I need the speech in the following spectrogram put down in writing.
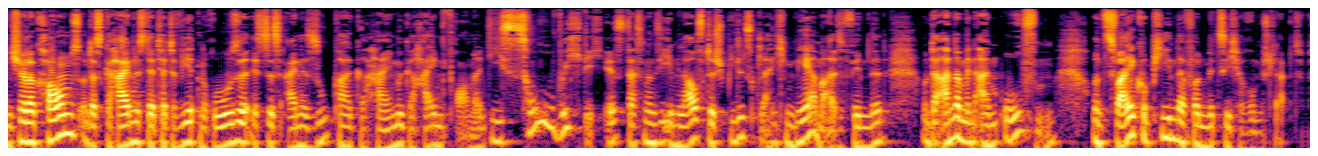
In Sherlock Holmes und das Geheimnis der tätowierten Rose ist es eine super geheime Geheimformel, die so wichtig ist, dass man sie im Lauf des Spiels gleich mehrmals findet, unter anderem in einem Ofen und zwei Kopien davon mit sich herumschleppt.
